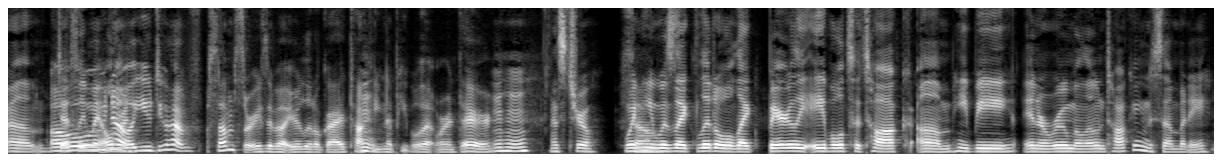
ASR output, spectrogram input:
um definitely my oh, no, you do have some stories about your little guy talking to people that weren't there. Mm-hmm. That's true. When he was like little, like barely able to talk, um, he'd be in a room alone talking to somebody.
